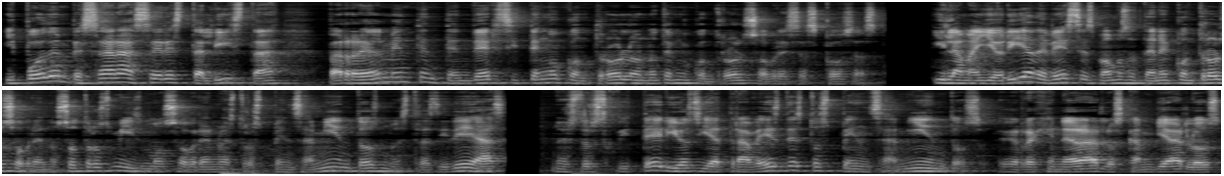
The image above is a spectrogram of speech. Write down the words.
Y puedo empezar a hacer esta lista para realmente entender si tengo control o no tengo control sobre esas cosas. Y la mayoría de veces vamos a tener control sobre nosotros mismos, sobre nuestros pensamientos, nuestras ideas, nuestros criterios y a través de estos pensamientos, eh, regenerarlos, cambiarlos,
